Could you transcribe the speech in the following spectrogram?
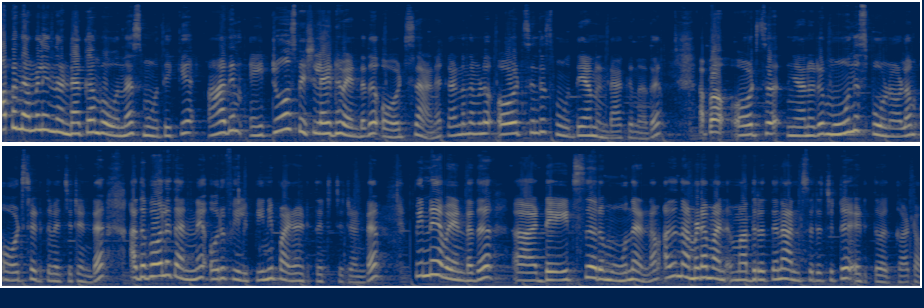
അപ്പം നമ്മൾ ഇന്ന് ഉണ്ടാക്കാൻ പോകുന്ന സ്മൂത്തിക്ക് ആദ്യം ഏറ്റവും സ്പെഷ്യലായിട്ട് വേണ്ടത് ഓട്സ് ആണ്. കാരണം നമ്മൾ ഓട്സിന്റെ സ്മൂത്തിയാണ് ഉണ്ടാക്കുന്നത്. അപ്പോൾ ഓട്സ് ഞാനൊരു മൂന്ന് സ്പൂണോളം ഓട്സ് എടുത്ത് വെച്ചിട്ടുണ്ട്. അതുപോലെ തന്നെ ഒരു ഫിലിപ്പീനി പഴം എടുത്ത് വെച്ചിട്ടുണ്ട്. പിന്നെ വേണ്ടത് ഡേറ്റ്സ് ഒരു മൂന്നെണ്ണം. അത് നമ്മുടെ മധുരത്തിന് മധുരത്തിനനുസരിച്ചിട്ട് എടുത്ത് വെക്കുക കേട്ടോ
